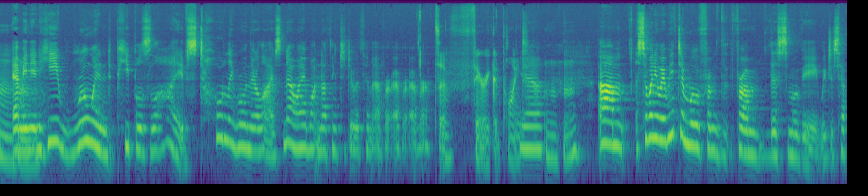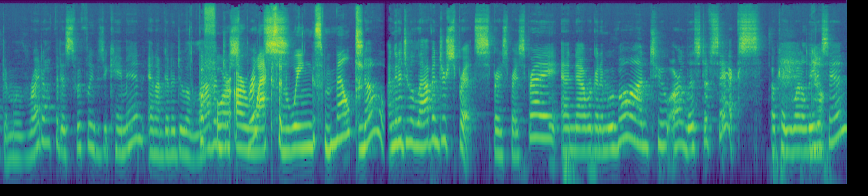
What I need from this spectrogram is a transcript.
Mm-hmm. I mean, and he ruined people's lives, totally ruined their lives. No, I want nothing to do with him ever, ever, ever. It's a very good point. Yeah. Mm-hmm. Um, so anyway, we have to move from the, from this movie. We just have to move right off it as swiftly as we came in, and I'm going to do a lavender spritz. before our wax and wings melt. No, I'm going to do a lavender spritz, spray, spray, spray, and now we're going to move on to our list of six. Okay, you want to lead now, us in?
